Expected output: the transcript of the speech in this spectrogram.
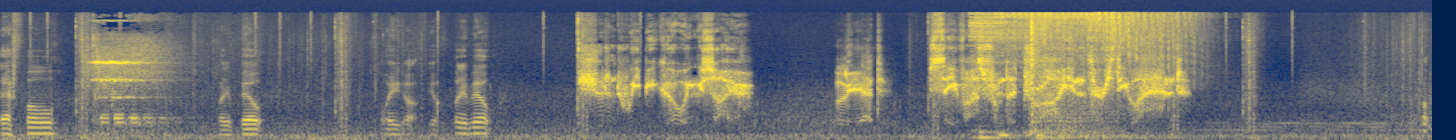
They're full. Fully built. What you got? You're fully built. Shouldn't we be going, sire? Liet, save us from the dry and thirsty land. Stop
